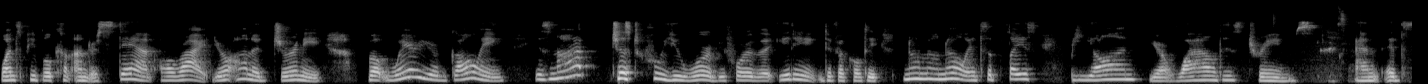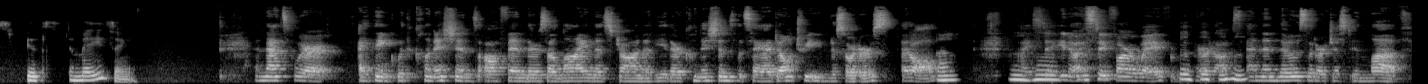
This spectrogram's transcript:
Once people can understand, all right, you're on a journey, but where you're going is not just who you were before the eating difficulty. No, no, no. It's a place beyond your wildest dreams. Exactly. And it's it's amazing. And that's where I think with clinicians often there's a line that's drawn of either clinicians that say I don't treat eating disorders at all. Uh, mm-hmm. I stay, you know, I stay far away from the mm-hmm, paradox. Mm-hmm. And then those that are just in love.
